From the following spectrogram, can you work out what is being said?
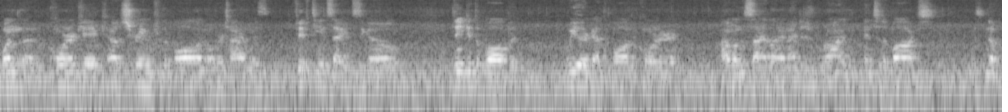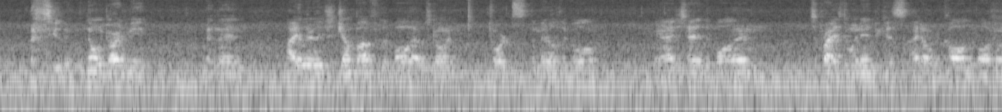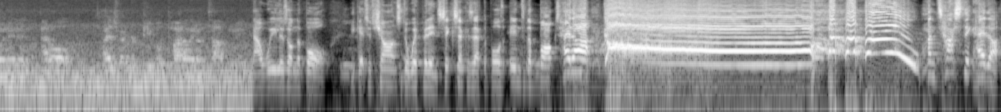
won the corner kick. I was screaming for the ball in overtime with 15 seconds to go. Didn't get the ball, but Wheeler got the ball in the corner. I'm on the sideline. I just run into the box with no, excuse me, with no one guarding me, and then I literally just jump up for the ball that was going towards the middle of the goal, and I just headed the ball in. Surprised it went in because I don't recall the ball going in at all. I just remember people piling on top of me. Now Wheeler's on the ball. He gets a chance to whip it in. Six seconds left. The ball's into the box. Header. Goal! Fantastic header.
